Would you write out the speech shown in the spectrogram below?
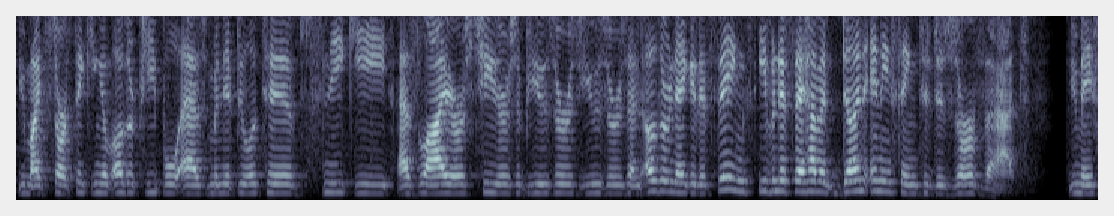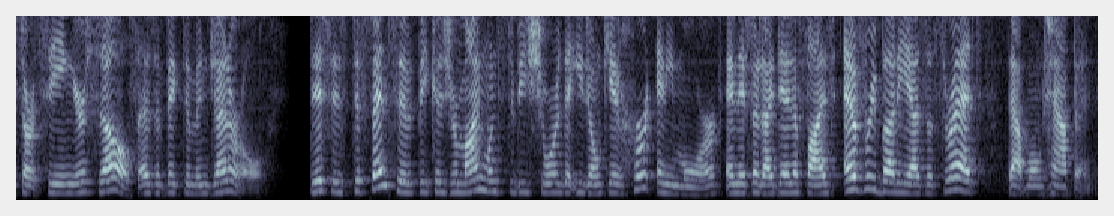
You might start thinking of other people as manipulative, sneaky, as liars, cheaters, abusers, users, and other negative things, even if they haven't done anything to deserve that. You may start seeing yourself as a victim in general. This is defensive because your mind wants to be sure that you don't get hurt anymore, and if it identifies everybody as a threat, that won't happen.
